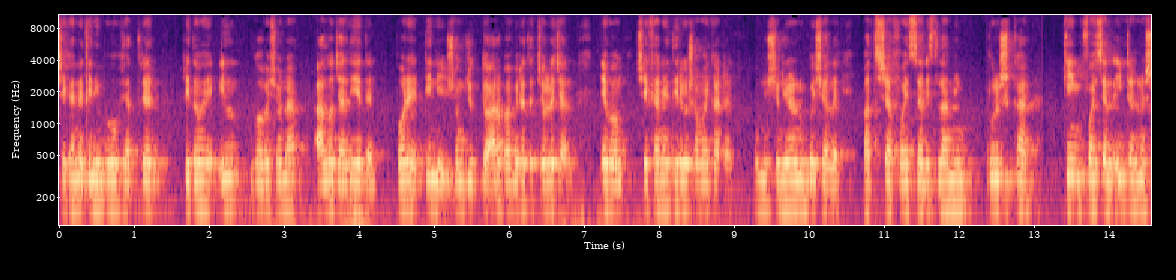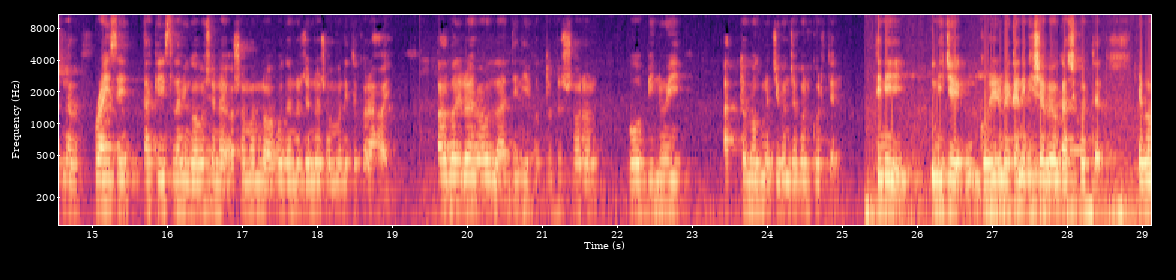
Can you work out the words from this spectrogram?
সেখানে তিনি বহু ছাত্রের হৃদয়ে ইলম, গবেষণা, আলো জ্বালিয়ে দেন। পরে তিনি সংযুক্ত আরব আমিরাতে চলে যান এবং সেখানে দীর্ঘ সময় কাটান। উনিশশো নিরানব্বই সালে বাদশাহ ফয়সাল ইসলামিক পুরস্কার কিং ফয়সাল ইন্টারন্যাশনাল প্রাইজে তাকে ইসলামী গবেষণায় অসামান্য অবদানের জন্য সম্মানিত করা হয়। আলবানী রহমাউল্লাহ তিনি অত্যন্ত সরল ও বিনয়ী আত্মমগ্ন জীবনযাপন করতেন। তিনি নিজে ঘড়ির মেকানিক হিসাবেও কাজ করতেন এবং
